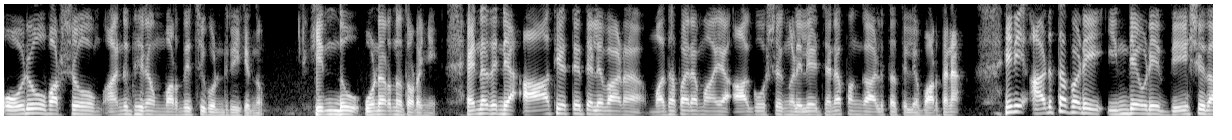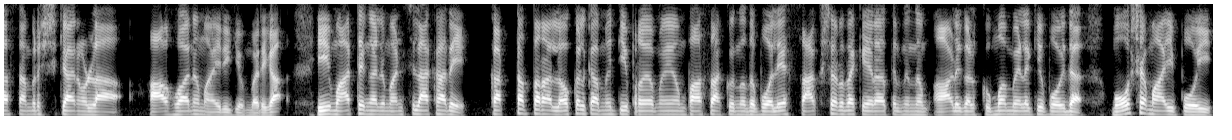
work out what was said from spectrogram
ഓരോ വർഷവും അനുദിനം വർദ്ധിച്ചു കൊണ്ടിരിക്കുന്നു. ഹിന്ദു ഉണർന്നു തുടങ്ങി. എന്നതിന്റെ ആദ്യത്തെ തെളിവാണ് മതപരമായ ആഘോഷങ്ങളിലെ ജനപങ്കാളിത്തത്തിലെ വർധന. ഇനി അടുത്ത പടി ഇന്ത്യയുടെ ദേശീയത സംരക്ഷിക്കാനുള്ള ആഹ്വാനമായിരിക്കും വരിക. ഈ മാറ്റങ്ങൾ മനസ്സിലാക്കാതെ കട്ടത്തറ ലോക്കൽ കമ്മിറ്റി പ്രമേയം പാസാക്കുന്നത് പോലെ സാക്ഷരത കേരളത്തിൽ നിന്നും ആളുകൾ കുംഭമേളയ്ക്ക് പോയത് മോശമായി പോയി.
